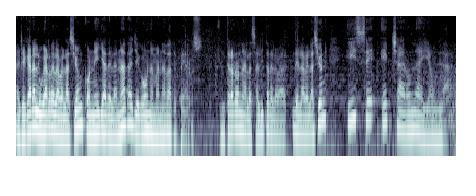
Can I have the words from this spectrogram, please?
Al llegar al lugar de la velación, con ella de la nada llegó una manada de perros. Entraron a la salita de la, velación y se echaron ahí a un lado.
